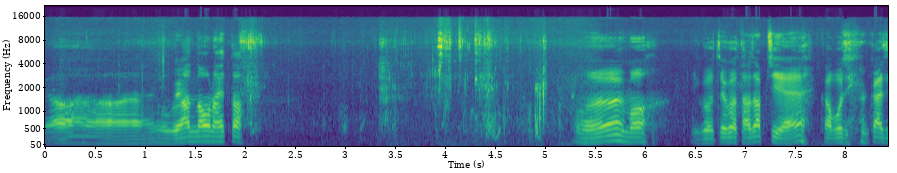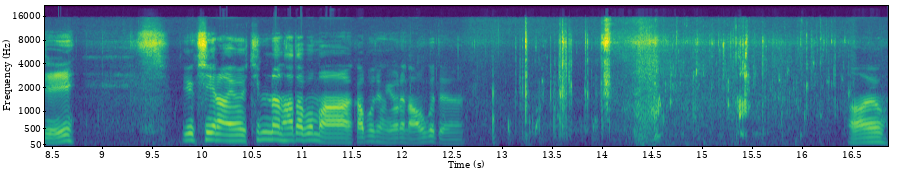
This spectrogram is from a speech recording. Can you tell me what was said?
야 왜 안 나오나 했다 오늘 뭐 이것저것 다 잡지 예? 갑오징어까지 역시나 요 팀런 하다 보면 갑오징어 요래 나오거든 아유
